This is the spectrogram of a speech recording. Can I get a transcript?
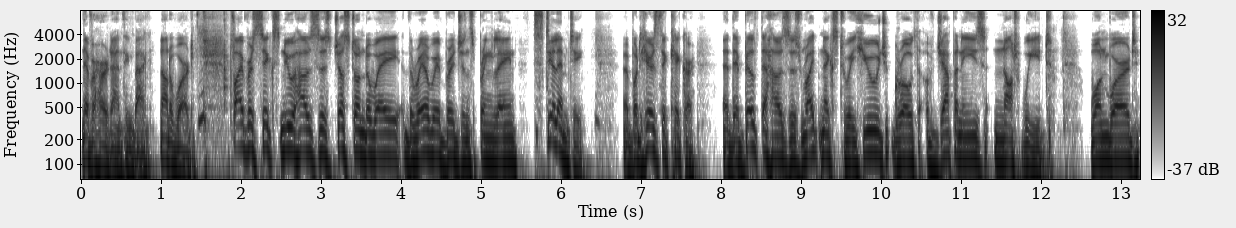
Never heard anything back. Not a word. Five or six new houses just underway. The railway bridge in Spring Lane still empty. Uh, but here's the kicker. Uh, they built the houses right next to a huge growth of Japanese knotweed. One word,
